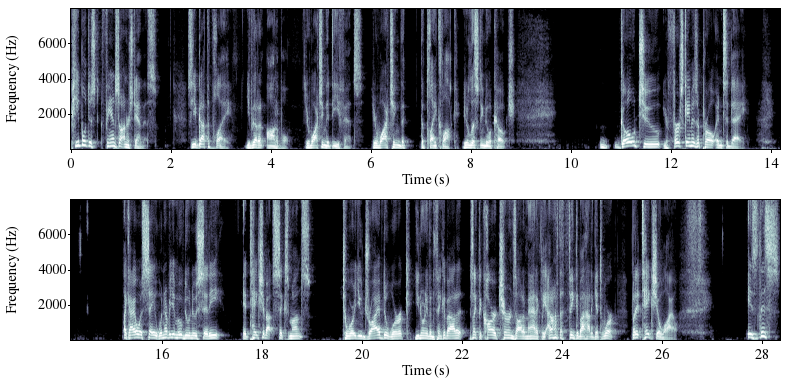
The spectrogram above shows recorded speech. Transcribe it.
people just, fans don't understand this. So you've got the play, you've got an audible, you're watching the defense, you're watching the, the play clock, you're listening to a coach. Go to your first game as a pro and today. Like I always say, whenever you move to a new city, it takes you about six months to where you drive to work. You don't even think about it. It's like the car turns automatically. I don't have to think about how to get to work, but it takes you a while. Is this,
